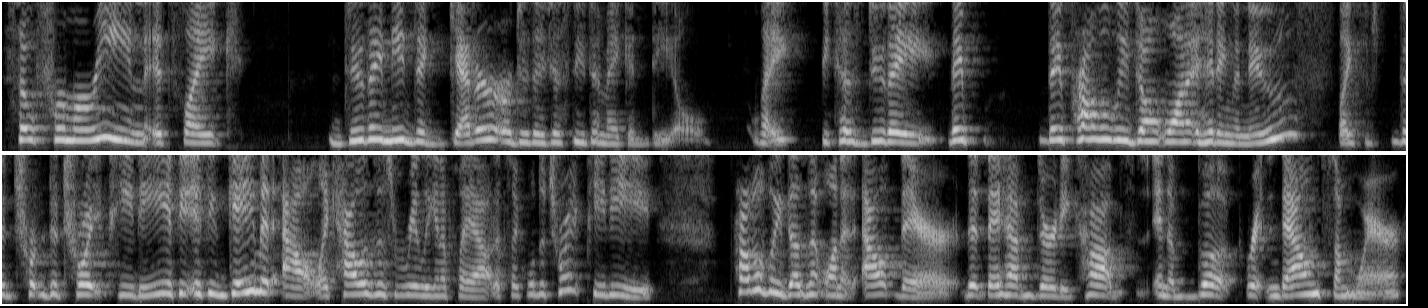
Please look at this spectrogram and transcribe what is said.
So for Maureen, it's like, do they need to get her or do they just need to make a deal? Like, because do they, they, they probably don't want it hitting the news, like the, the Detroit PD. If you, if you game it out, like how is this really going to play out? It's like, well, Detroit PD probably doesn't want it out there that they have dirty cops in a book written down somewhere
